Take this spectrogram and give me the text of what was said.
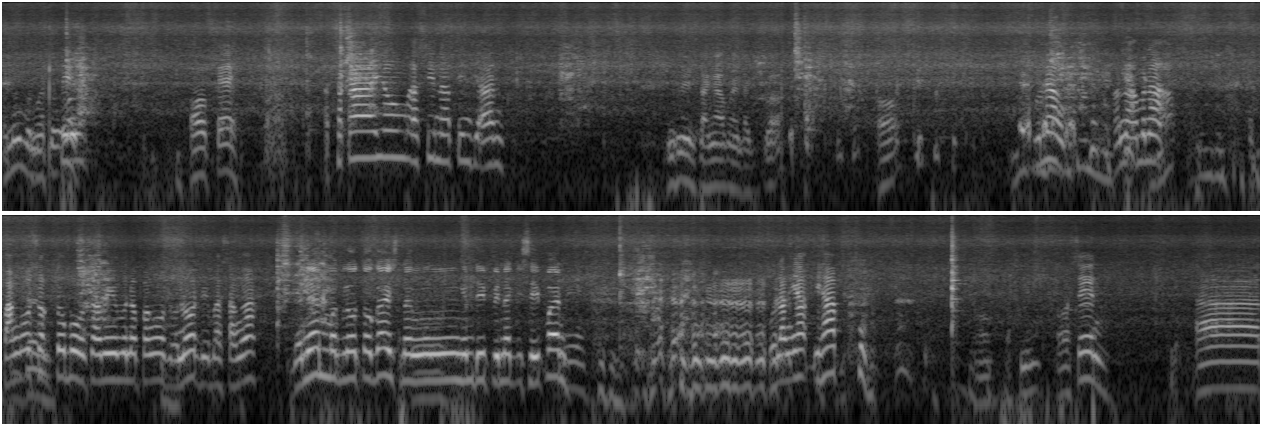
Ano man wati? Okay. At saka yung asin natin dyan. Hindi, tanga pa nagko. Oh. Kulang. Ano mo na? Pangos ang tubo. Sabi mo na pangos. Ano? Di ba sanga? Ganyan magluto guys nang hindi pinag-isipan. Kulang ihap, ihap. O, sin. At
